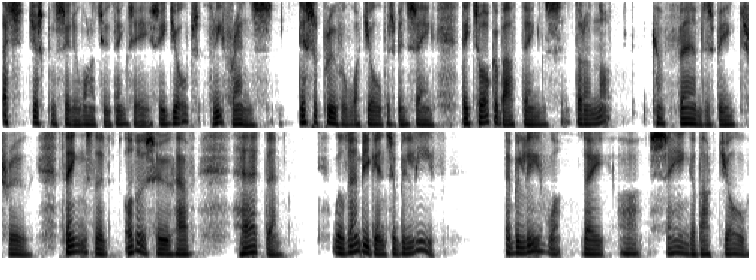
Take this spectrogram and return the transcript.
Let's just consider one or two things here. You see, Job's three friends disapprove of what Job has been saying. They talk about things that are not confirmed as being true, things that others who have heard them will then begin to believe. They believe what they are saying about Job.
